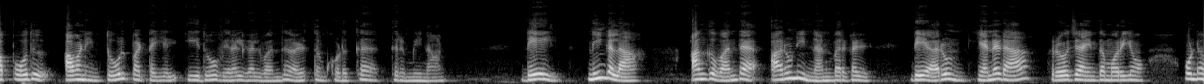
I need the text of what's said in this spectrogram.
அப்போது அவனின் தோள்பட்டையில் ஏதோ விரல்கள் வந்து அழுத்தம் கொடுக்க திரும்பினான். டேய் நீங்களா? அங்கு வந்த அருணின் நண்பர்கள். டே அருண் என்னடா? ரோஜா இந்த முறையும் உன்னை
